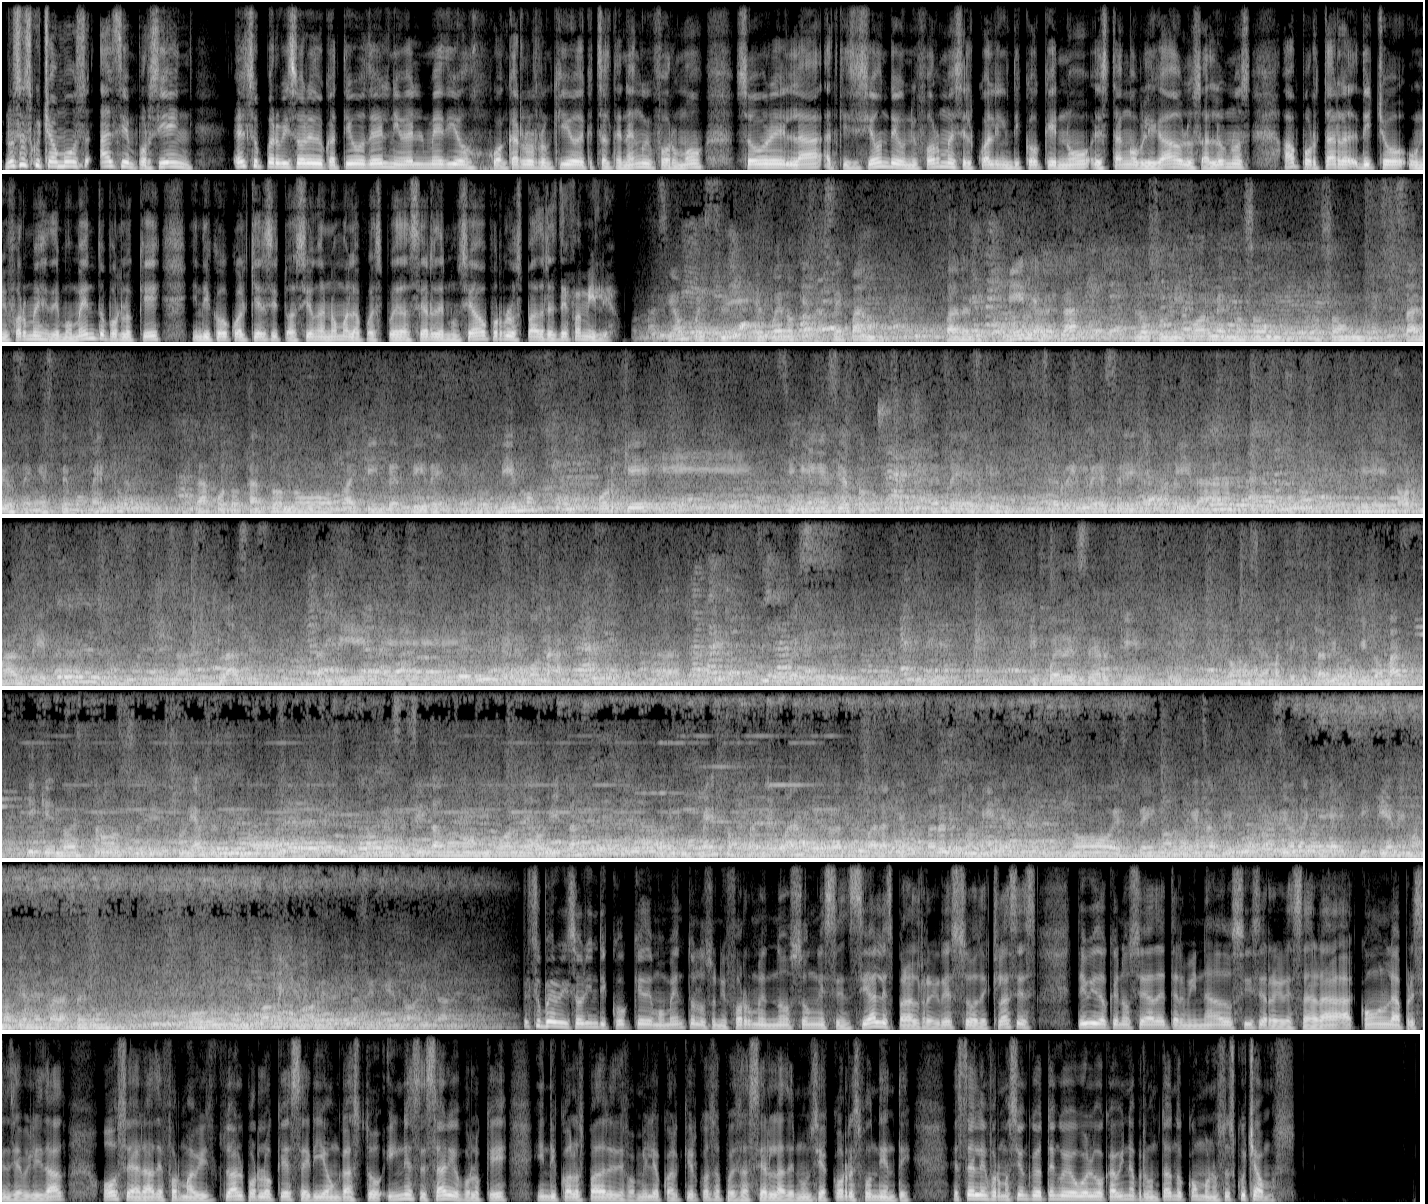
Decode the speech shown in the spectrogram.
Nos escuchamos al 100%. El supervisor educativo del nivel medio, Juan Carlos Ronquillo de Quetzaltenango, informó sobre la adquisición de uniformes, el cual indicó que no están obligados los alumnos a portar dicho uniforme de momento, por lo que indicó cualquier situación anómala pues pueda ser denunciado por los padres de familia. Pues eh, es bueno que la sepan padres de familia, ¿verdad? Los uniformes no son, no son necesarios en este momento, ¿verdad? Por lo tanto no, no hay que invertir en, en los mismos porque eh, si bien es cierto lo que se pretende es que se regrese a la vida eh, normal de, la, de, las clases, también eh, tenemos la pues, que puede ser que, ¿cómo se llama?, que se tarde un poquito más y que nuestros eh, estudiantes pues, no, necesitan un uniforme ahorita por el momento, también para, para que los padres de familia no estén con esa preocupación de que si tienen o no tienen para hacer un, un uniforme que no les está sirviendo ahorita de la el supervisor indicó que de momento los uniformes no son esenciales para el regreso de clases debido a que no se ha determinado si se regresará con la presenciabilidad o se hará de forma virtual, por lo que sería un gasto innecesario, por lo que indicó a los padres de familia cualquier cosa pues hacer la denuncia correspondiente. Esta es la información que yo tengo, yo vuelvo a cabina preguntando cómo nos escuchamos.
